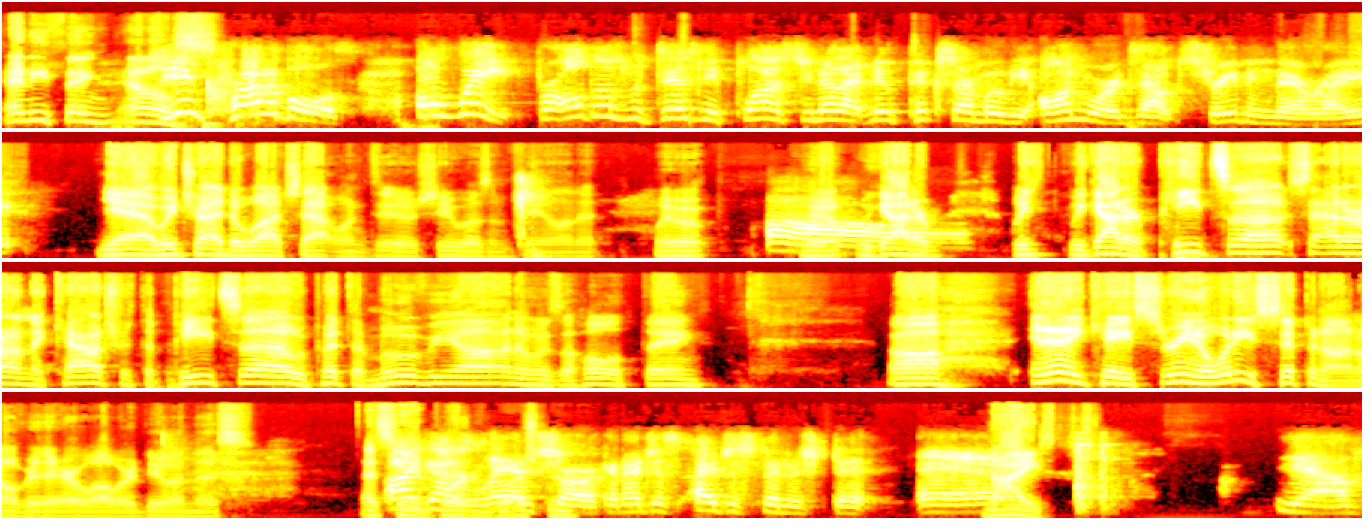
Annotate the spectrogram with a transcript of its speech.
Anything else?" The Incredibles. Oh wait, for all those with Disney Plus, you know that new Pixar movie Onwards out streaming there, right? Yeah, we tried to watch that one too. She wasn't feeling it. We were, Oh, we got her- we we got her pizza, sat her on the couch with the pizza. We put the movie on. It was a whole thing. Uh, in any case, Serena, what are you sipping on over there while we're doing this? That's the I got a land question. shark, and I just I just finished it. And Nice. Yeah,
